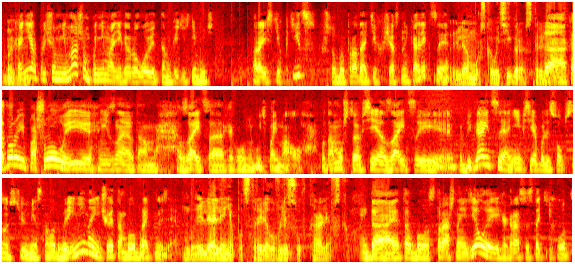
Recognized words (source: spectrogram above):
Браконьер, причем не в нашем понимании, который ловит там каких-нибудь райских птиц, чтобы продать их в частной коллекции. Или амурского тигра стреляет. Да, который пошел и, не знаю, там, зайца какого-нибудь поймал. Потому что все зайцы-побегайцы, они все были собственностью местного дворянина, и ничего там было брать нельзя. Да, или оленя подстрелил в лесу в Королевском. Да, это было страшное дело, и как раз из таких вот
